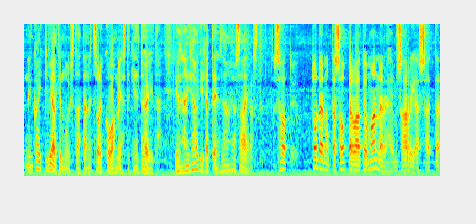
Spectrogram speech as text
niin kaikki vieläkin muistaa tänne, että se oli kova mies tekemään töitä. Ja sehän jälkikäteen, sehän on ihan sairasta. Sä oot todennut tässä Operaatio Mannerheim-sarjassa, että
